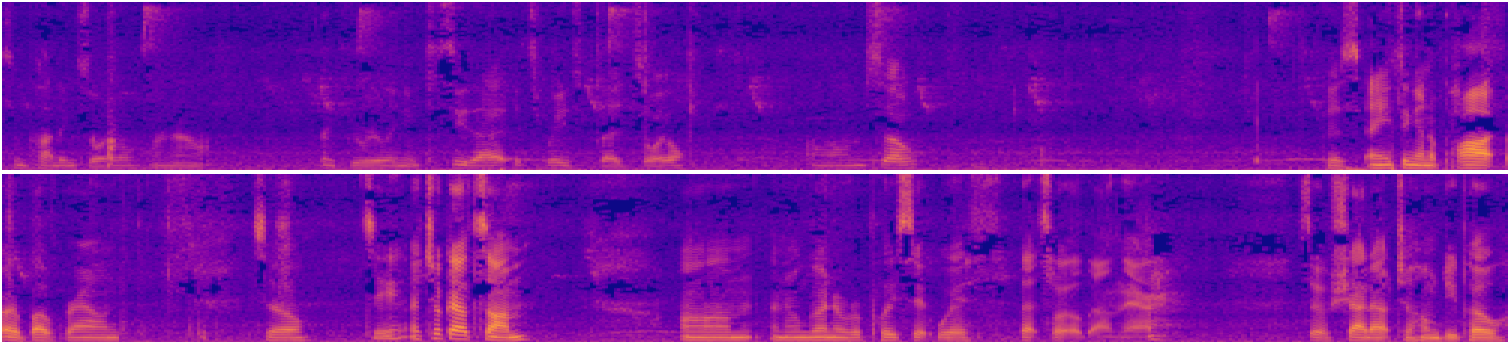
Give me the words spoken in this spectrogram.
some potting soil. I don't think you really need to see that. It's raised bed soil. Um, so, because anything in a pot or above ground. So, see, I took out some. Um, and I'm going to replace it with that soil down there. So, shout out to Home Depot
